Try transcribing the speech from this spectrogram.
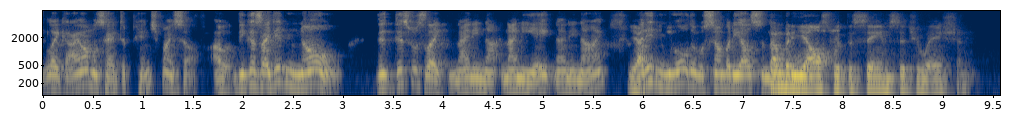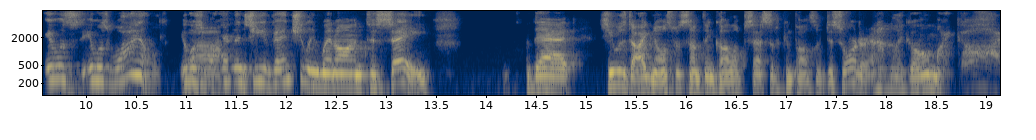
like I almost had to pinch myself uh, because I didn't know that this was like 99, 98, 99. Yep. I didn't know there was somebody else in somebody else with the same situation. It was it was wild. It wow. was wild. And then she eventually went on to say that she was diagnosed with something called obsessive compulsive disorder. And I'm like, oh my God.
